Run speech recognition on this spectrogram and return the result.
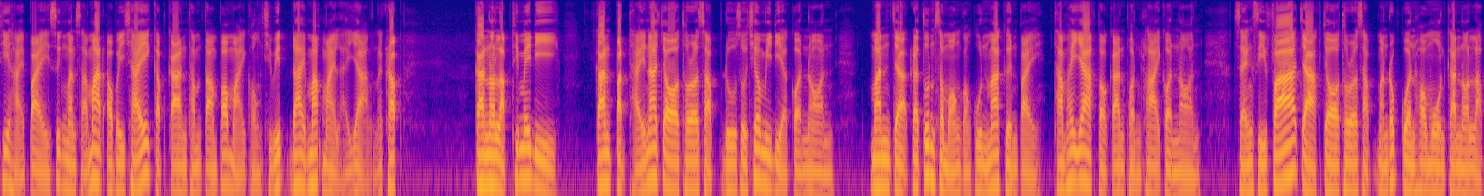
ที่หายไป ซึ่งมันสามารถเอาไปใช้กับการทำตามเป้าหมายของชีวิตได้มากมายหลายอย่างนะครับ การนอนหลับที่ไม่ดี การปัดไถหน้าจอโทรศัพท์ดูโซเชียลมีเดียก่อนนอน มันจะกระตุ้นสมองของคุณมากเกินไปทำให้ยากต่อการผ่อนคลายก่อนนอน แสงสีฟ้าจากจอโทรศัพท์มันรบกวนฮอร์โมนการนอนหลับ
